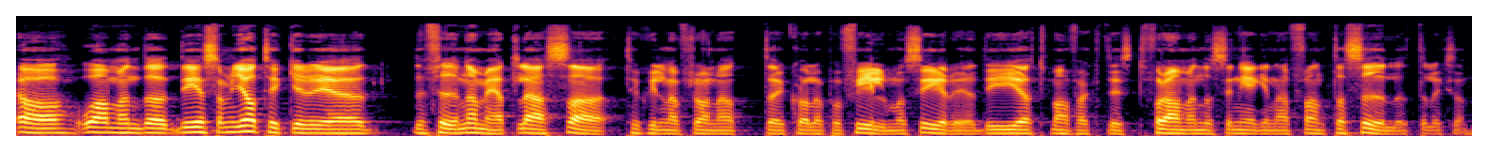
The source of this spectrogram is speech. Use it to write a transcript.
Ja, och använda det som jag tycker är det fina med att läsa, till skillnad från att eh, kolla på film och serie, det är ju att man faktiskt får använda sin egna fantasi lite liksom.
